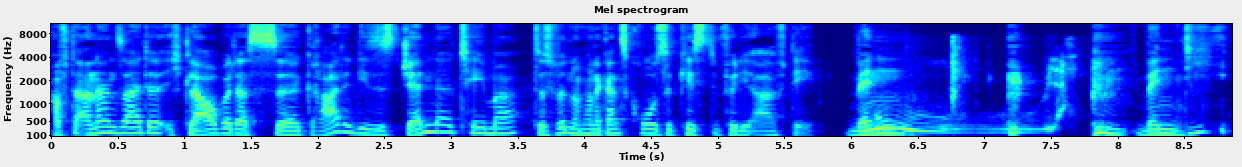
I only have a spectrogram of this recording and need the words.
auf der anderen Seite, ich glaube, dass äh, gerade dieses Gender-Thema, das wird nochmal eine ganz große Kiste für die AfD. Wenn, Uh, ja. wenn die,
